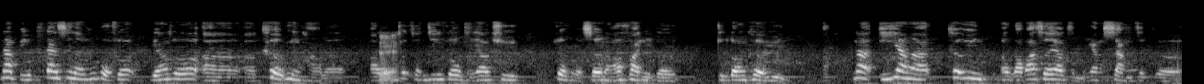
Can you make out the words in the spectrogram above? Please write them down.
那比但是呢，如果说比方说呃呃客运好了啊，我们就曾经说我们要去坐火车，然后换一个竹东客运啊，那一样啊，客运呃娃娃车要怎么样上这个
